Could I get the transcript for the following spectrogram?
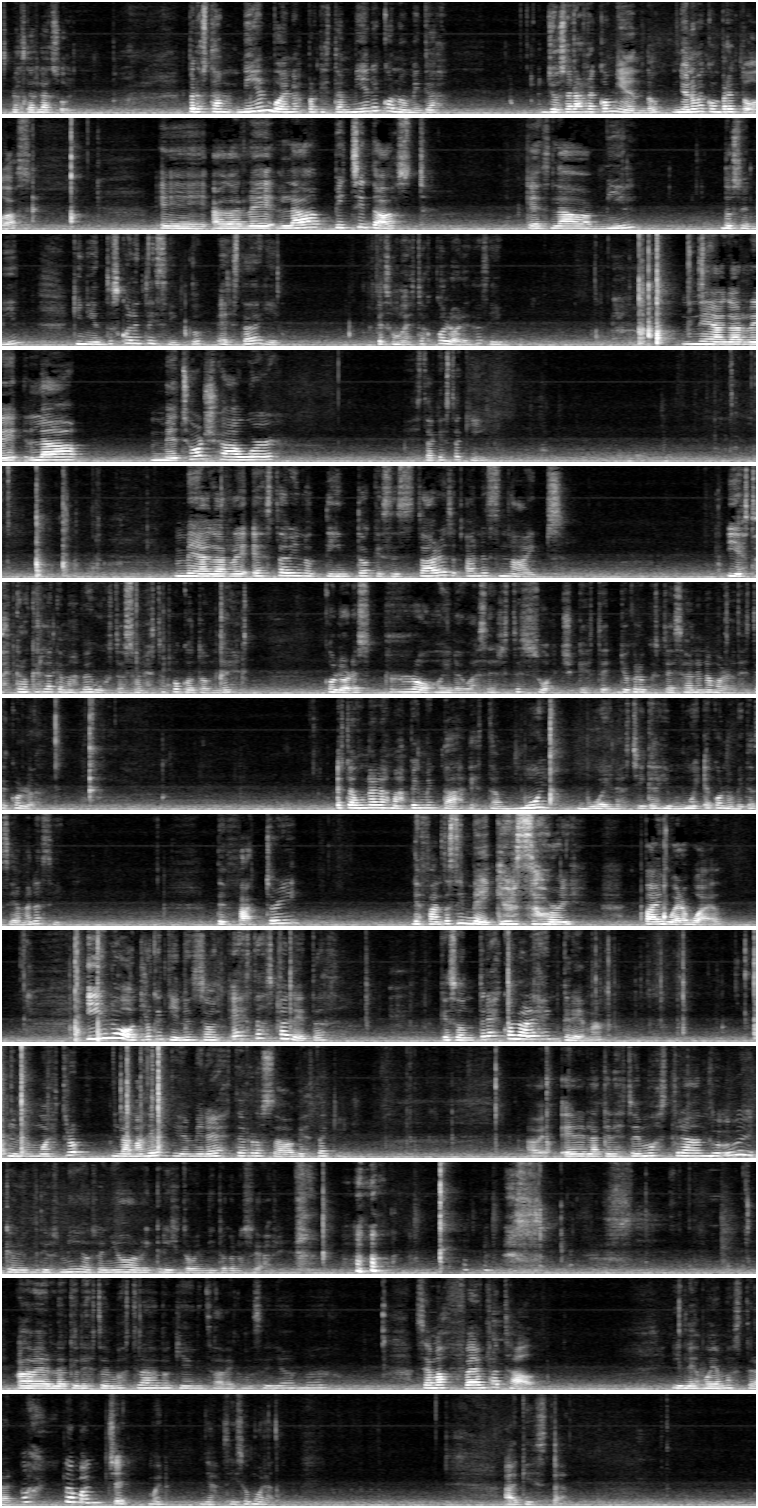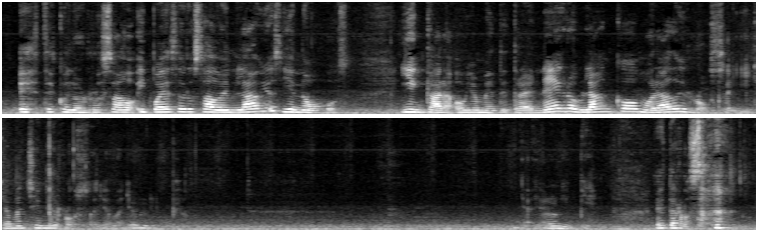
Esta es la azul. Pero están bien buenas porque están bien económicas. Yo se las recomiendo. Yo no me compré todas. Eh, agarré la Pixie Dust, que es la 1000, 12545. Esta de aquí, que son estos colores así. Me agarré la Meteor Shower, esta que está aquí. Me agarré esta vino tinto que es Stars and Snipes. Y esta creo que es la que más me gusta. Son estos pocotón de colores rojos. Y le voy a hacer este swatch. Que este, yo creo que ustedes se van a enamorar de este color. Es una de las más pigmentadas. Están muy buenas, chicas, y muy económicas. Se llaman así. The Factory. The Fantasy Maker, sorry. By Wet a Wild. Y lo otro que tienen son estas paletas. Que son tres colores en crema. Y les muestro la más divertida. Miren este rosado que está aquí. A ver, en la que le estoy mostrando... Uy, que Dios mío, Señor y Cristo bendito que no se abre. A ver, la que le estoy mostrando, ¿quién sabe cómo se llama? Se llama Femme Fatale. Y les voy a mostrar... ¡Ay, la manché! Bueno, ya, se hizo morado. Aquí está. Este color rosado. Y puede ser usado en labios y en ojos. Y en cara, obviamente. Trae negro, blanco, morado y rosa. Y ya manché mi rosa. Ya yo lo limpio. Ya, ya lo limpié. Esta es rosa.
